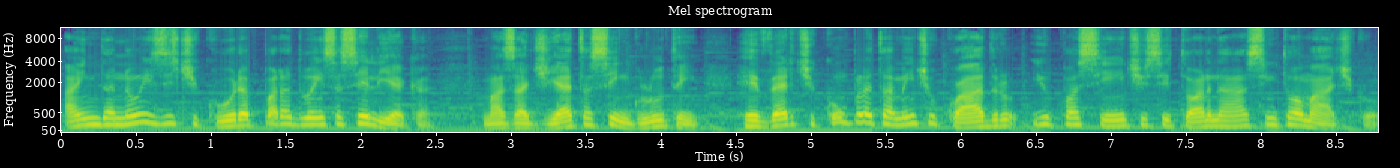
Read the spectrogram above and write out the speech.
Ainda não existe cura para a doença celíaca, mas a dieta sem glúten reverte completamente o quadro e o paciente se torna assintomático.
